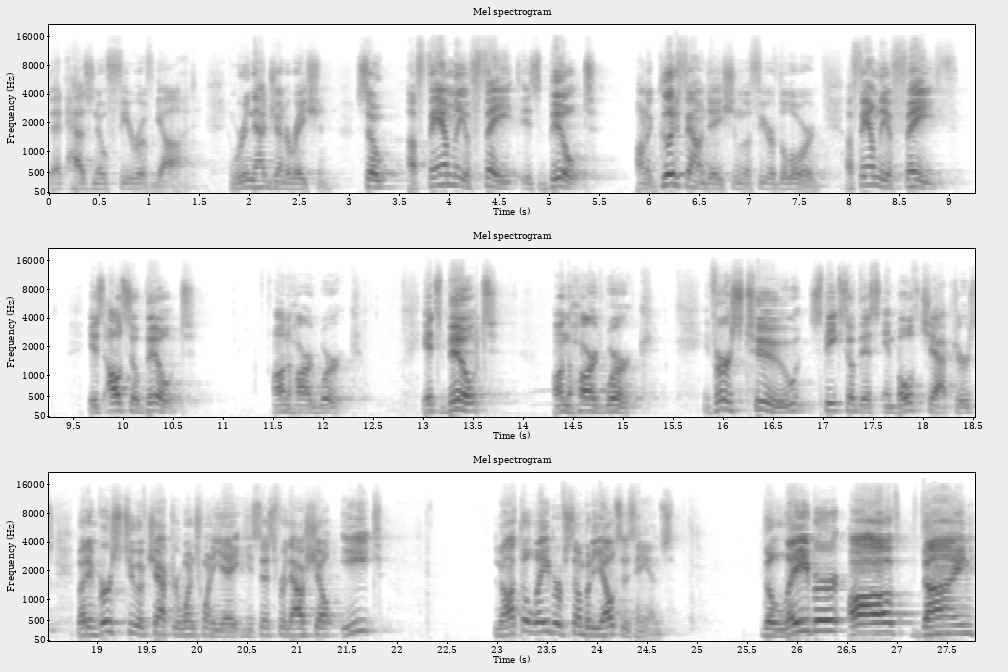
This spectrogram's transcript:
that has no fear of God. And we're in that generation. So a family of faith is built on a good foundation on the fear of the Lord. A family of faith is also built on hard work. It's built on the hard work. Verse 2 speaks of this in both chapters, but in verse 2 of chapter 128, he says, For thou shalt eat not the labor of somebody else's hands, the labor of thine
